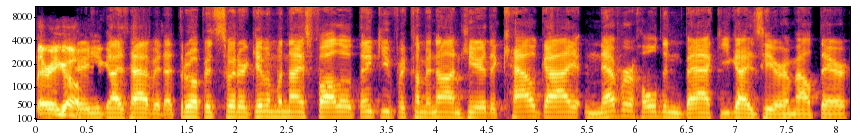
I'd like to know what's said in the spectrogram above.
There you go. There you guys have it. I threw up his Twitter. Give him a nice follow. Thank you for coming on here. The cow guy, never holding back. You guys hear him out there.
